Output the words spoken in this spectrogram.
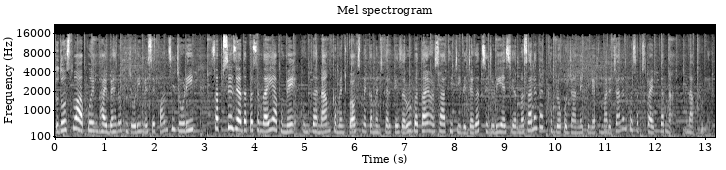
तो दोस्तों, आपको इन भाई बहनों की जोड़ी में से कौन सी जोड़ी सबसे ज़्यादा पसंद आई, आप हमें उनका नाम कमेंट बॉक्स में कमेंट करके ज़रूर बताएँ और साथ ही टीवी जगत से जुड़ी ऐसी और मसालेदार खबरों को जानने के लिए आप हमारे चैनल को सब्सक्राइब करना ना भूलें।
